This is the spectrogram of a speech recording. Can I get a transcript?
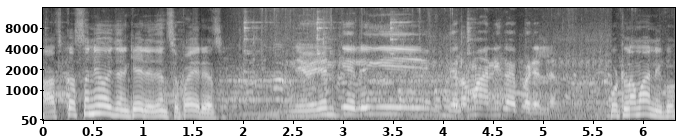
आज कसं नियोजन केलं त्यांचं पायऱ्याचं? नियोजन केलं की त्याला माने काय पडेल कुठला मानिक हो?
